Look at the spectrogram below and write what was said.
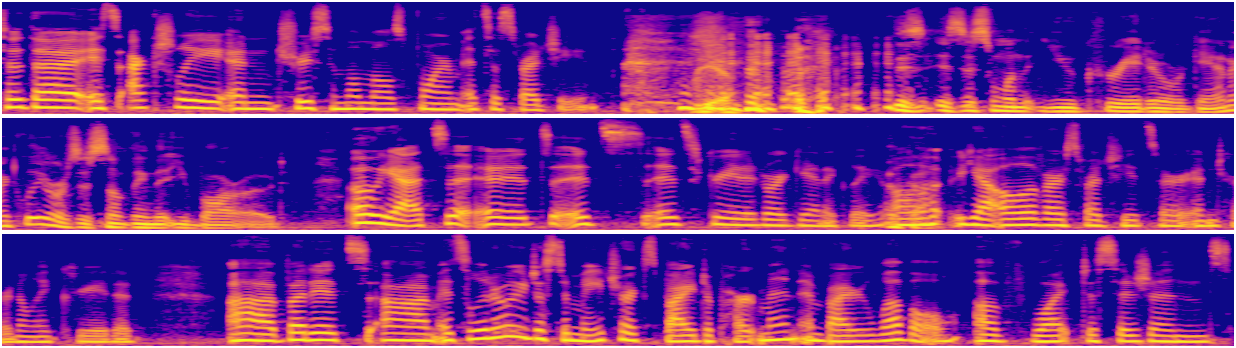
so the it's actually in true simple mills form. It's a spreadsheet. Is, is this one that you created organically, or is this something that you borrowed? oh yeah, it's it's it's it's created organically. All, yeah, all of our spreadsheets are internally created, uh, but it's um, it's literally just a matrix by department and by level of what decisions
